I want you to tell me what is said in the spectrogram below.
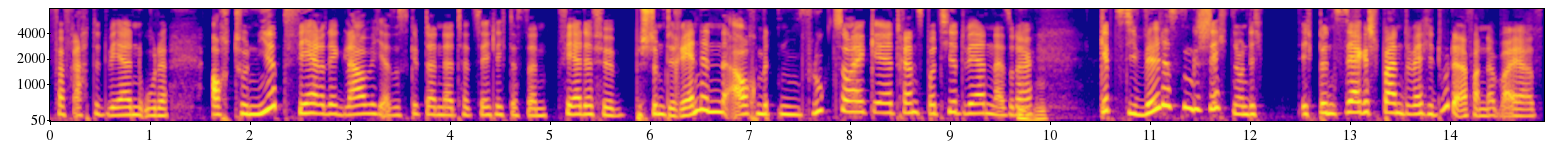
verfrachtet werden werden oder auch Turnierpferde, glaube ich. Also es gibt dann da tatsächlich, dass dann Pferde für bestimmte Rennen auch mit einem Flugzeug äh, transportiert werden. Also da mhm. gibt es die wildesten Geschichten und ich, ich bin sehr gespannt, welche du davon dabei hast.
